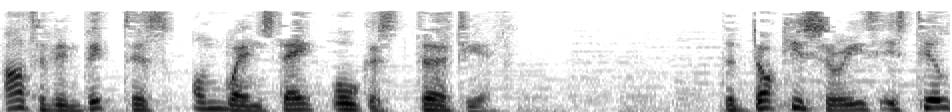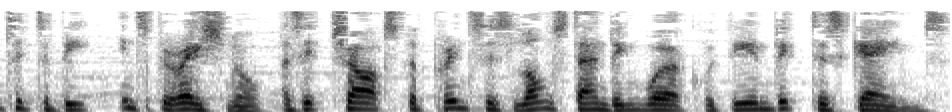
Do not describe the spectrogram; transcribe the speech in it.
Heart of Invictus, on Wednesday, August 30th. The docuseries is tilted to be inspirational as it charts the prince's long-standing work with the Invictus Games.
